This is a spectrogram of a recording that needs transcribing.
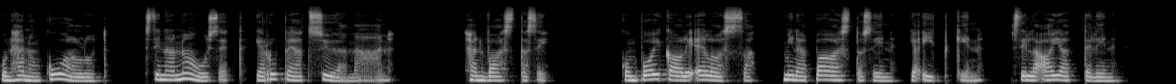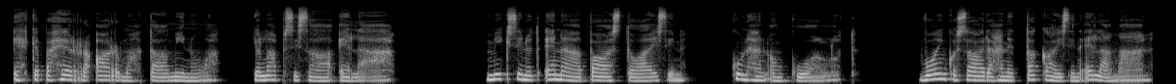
kun hän on kuollut, sinä nouset ja rupeat syömään. Hän vastasi, kun poika oli elossa, minä paastosin ja itkin, sillä ajattelin, ehkäpä Herra armahtaa minua ja lapsi saa elää. Miksi nyt enää paastoaisin, kun hän on kuollut? Voinko saada hänet takaisin elämään?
